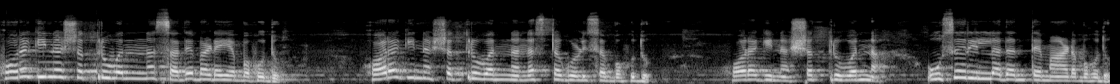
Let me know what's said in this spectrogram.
ಹೊರಗಿನ ಶತ್ರುವನ್ನು ಸದೆಬಡೆಯಬಹುದು ಹೊರಗಿನ ಶತ್ರುವನ್ನು ನಷ್ಟಗೊಳಿಸಬಹುದು. ಹೊರಗಿನ ಶತ್ರುವನ್ನು ಉಸಿರಿಲ್ಲದಂತೆ ಮಾಡಬಹುದು.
